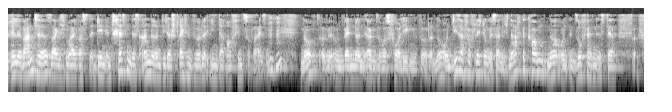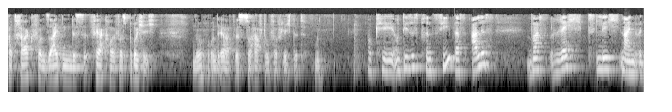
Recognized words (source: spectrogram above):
relevante, sage ich mal, was den Interessen des anderen widersprechen würde, ihn darauf hinzuweisen. Mhm. Ne? Und wenn dann irgend sowas vorliegen würde. Ne? Und dieser Verpflichtung ist er nicht nachgekommen. Ne? Und insofern ist der Vertrag von Seiten des Verkäufers brüchig. Ne? Und er ist zur Haftung verpflichtet. Ne? Okay, und dieses Prinzip, dass alles was rechtlich, nein,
